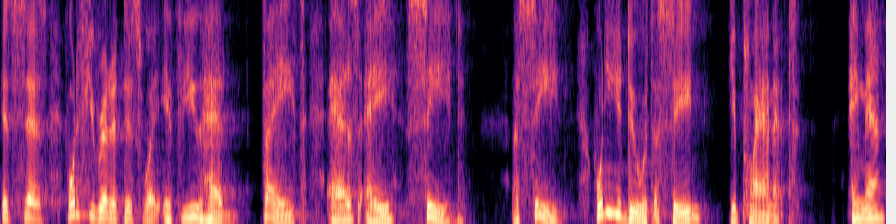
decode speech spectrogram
it says, What if you read it this way? If you had faith as a seed, a seed. What do you do with a seed? You plant it. Amen?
